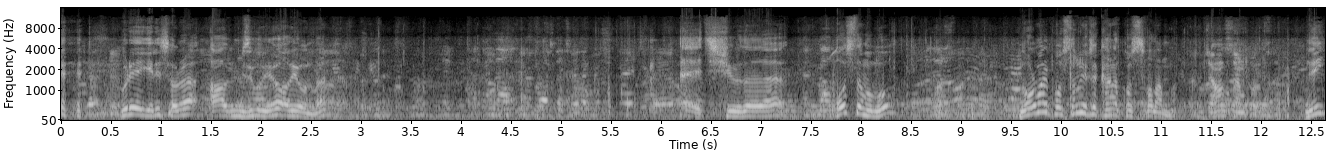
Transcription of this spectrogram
Buraya gelip sonra abimizi buluyor alıyor ondan. Evet şurada da posta mı bu? Normal posta mı yoksa kanat postası falan mı? Johnson postu. Ne?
